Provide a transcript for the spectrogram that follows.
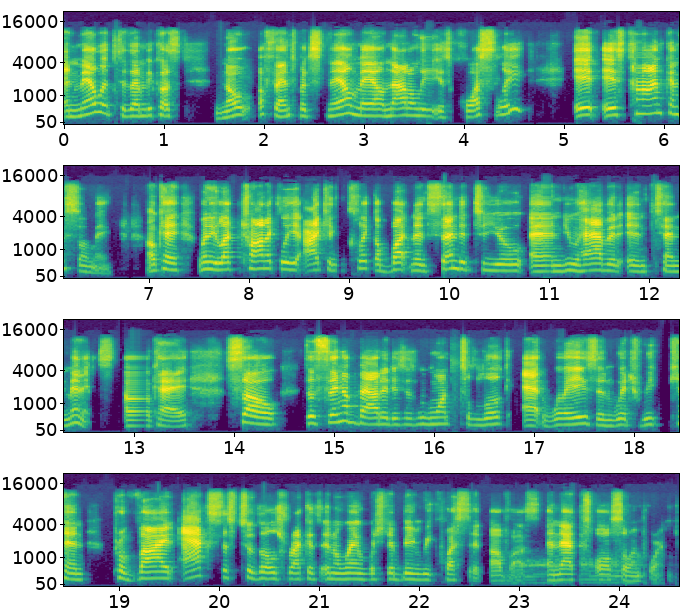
and mail it to them because, no offense, but snail mail not only is costly, it is time consuming. Okay. When electronically, I can click a button and send it to you, and you have it in 10 minutes. Okay. So the thing about it is, is we want to look at ways in which we can provide access to those records in a way in which they're being requested of us. And that's also important.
